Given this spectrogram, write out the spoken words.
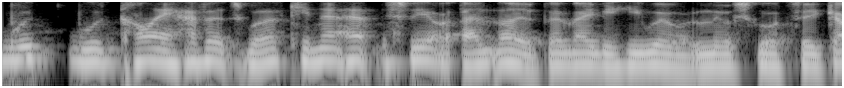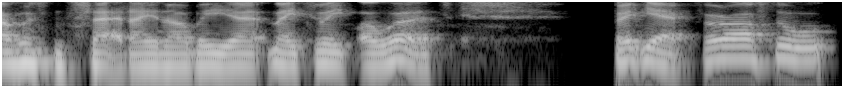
Would would Kai Havertz work in that atmosphere? I don't know, but maybe he will, and he'll score two goals on Saturday, and I'll be uh, made to eat my words. But yeah, for Arsenal,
